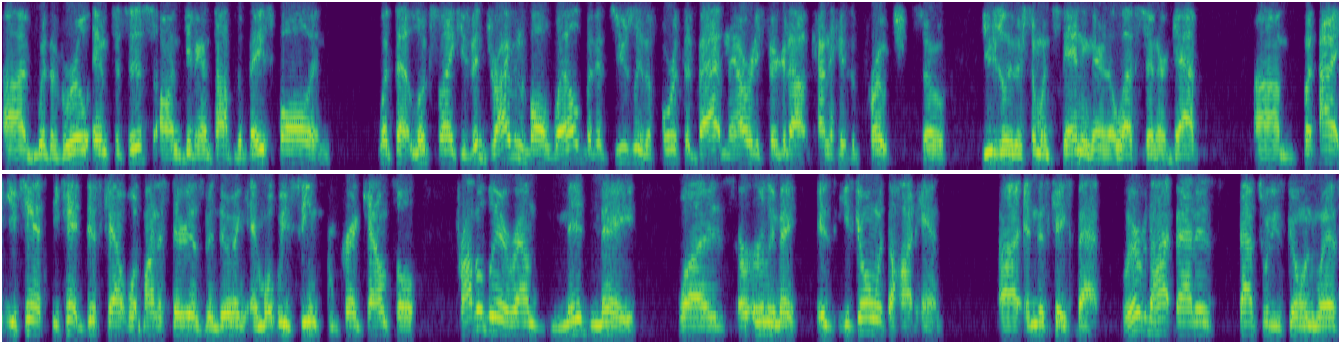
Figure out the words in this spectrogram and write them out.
uh, with a real emphasis on getting on top of the baseball and what that looks like. He's been driving the ball well, but it's usually the fourth at bat, and they already figured out kind of his approach. So usually there's someone standing there in the left center gap um, but I, you can't you can't discount what Monasterio has been doing and what we've seen from Craig Counsell. probably around mid May was or early May is he's going with the hot hand. Uh, in this case, bat. Whatever the hot bat is, that's what he's going with.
